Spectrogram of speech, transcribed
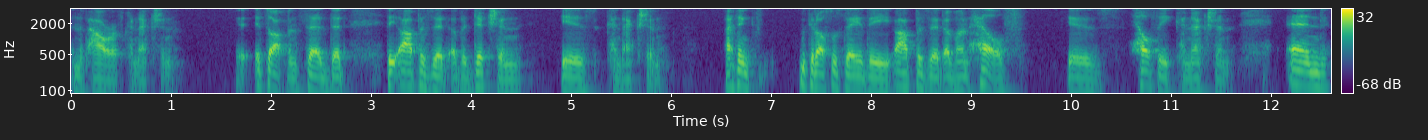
and the power of connection. It's often said that the opposite of addiction is connection. I think we could also say the opposite of unhealth is healthy connection. And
